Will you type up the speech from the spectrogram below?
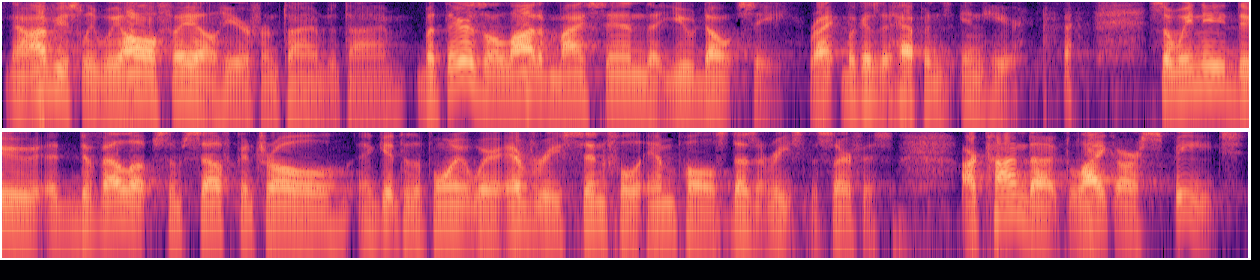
Now, obviously, we all fail here from time to time, but there's a lot of my sin that you don't see, right? Because it happens in here. so we need to uh, develop some self control and get to the point where every sinful impulse doesn't reach the surface. Our conduct, like our speech,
